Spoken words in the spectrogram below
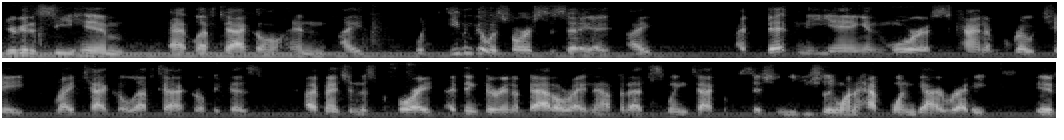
you're going to see him at left tackle. And I would even go as far as to say I, I, I bet Niang and Morris kind of rotate right tackle, left tackle because I've mentioned this before. I, I think they're in a battle right now for that swing tackle position. You usually want to have one guy ready if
